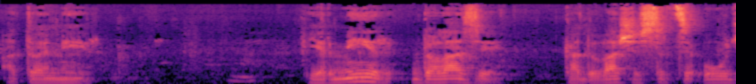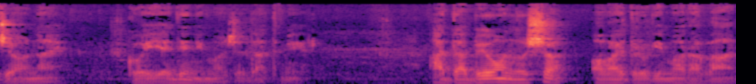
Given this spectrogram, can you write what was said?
A to je mir. Jer mir dolazi Kad u vaše srce uđe onaj Koji jedini može dati mir. A da bi on ušao Ovaj drugi mora van.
